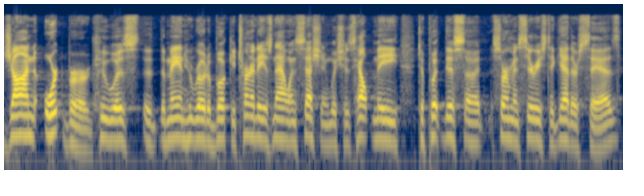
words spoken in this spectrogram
John Ortberg, who was the man who wrote a book, Eternity is Now in Session, which has helped me to put this uh, sermon series together, says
